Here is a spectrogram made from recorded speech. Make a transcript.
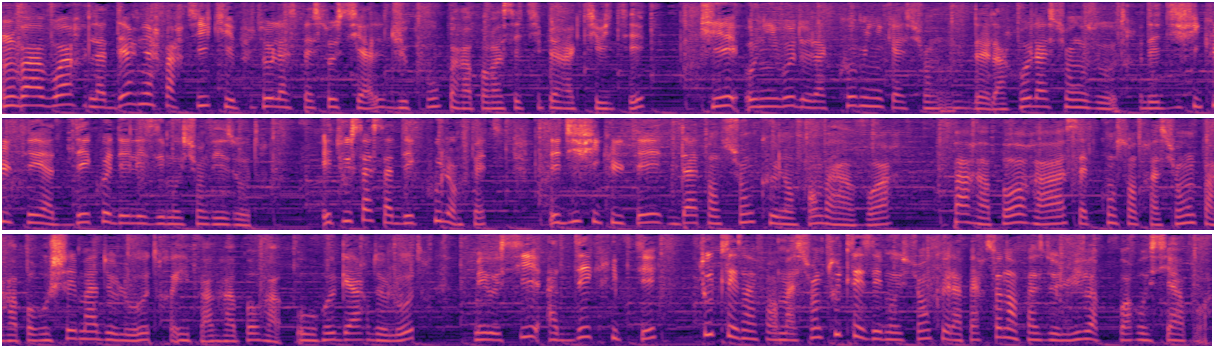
On va avoir la dernière partie qui est plutôt l'aspect social, du coup, par rapport à cette hyperactivité qui est au niveau de la communication, de la relation aux autres, des difficultés à décoder les émotions des autres. Et tout ça, ça découle en fait des difficultés d'attention que l'enfant va avoir par rapport à cette concentration, par rapport au schéma de l'autre et par rapport au regard de l'autre, mais aussi à décrypter toutes les informations, toutes les émotions que la personne en face de lui va pouvoir aussi avoir.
